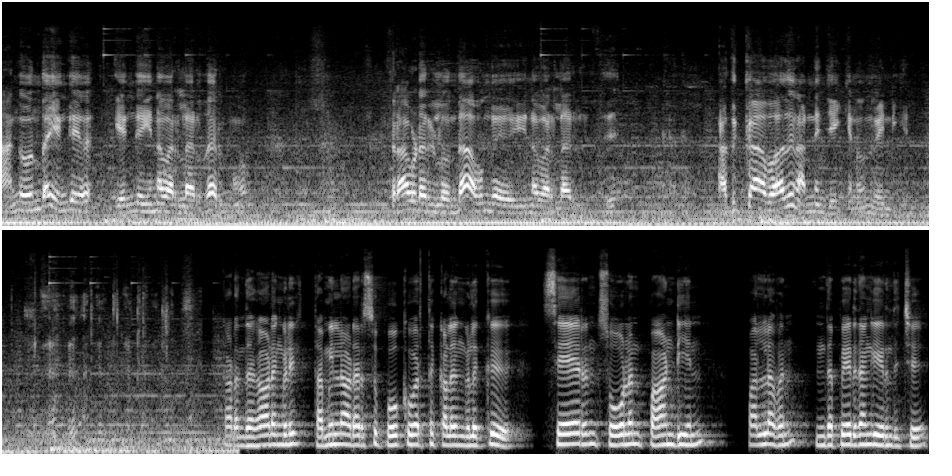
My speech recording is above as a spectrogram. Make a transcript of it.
நாங்கள் வந்தால் எங்கள் எங்கள் இன வரலாறு தான் இருக்கும். திராவிடர்கள் வந்தால் அவங்க இன வரலாறு இருக்குது. அதுக்காவது அண்ணன் ஜெயிக்கணும்னு வேண்டிக்கிறேன். கடந்த காலங்களில் தமிழ்நாடு அரசு போக்குவரத்து கழகங்களுக்கு சேரன் சோழன் பாண்டியன் பல்லவன் இந்த பேர் தாங்க இருந்துச்சு.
